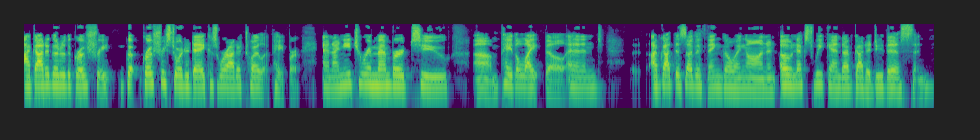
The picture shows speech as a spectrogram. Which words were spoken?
I gotta go to the grocery grocery store today because we're out of toilet paper and i need to remember to um, pay the light bill and i've got this other thing going on and oh next weekend i've got to do this and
